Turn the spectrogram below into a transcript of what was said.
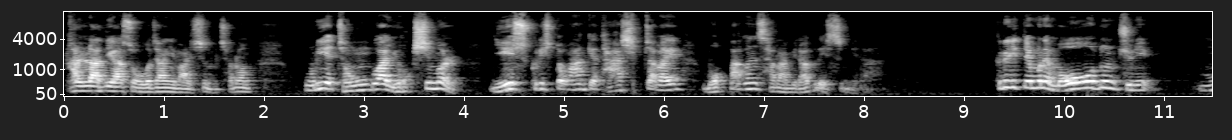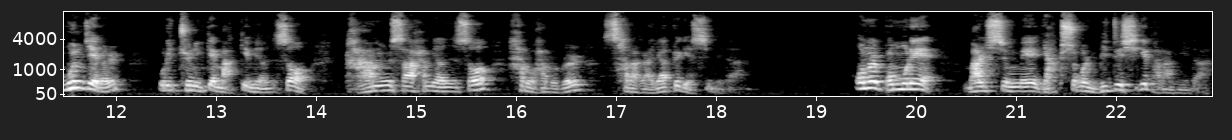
갈라디아서 5장의 말씀처럼 우리의 정과 욕심을 예수 그리스도와 함께 다 십자가에 못 박은 사람이라 그랬습니다. 그렇기 때문에 모든 주님 문제를 우리 주님께 맡기면서 감사하면서 하루하루를 살아가야 되겠습니다. 오늘 본문의 말씀의 약속을 믿으시기 바랍니다.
